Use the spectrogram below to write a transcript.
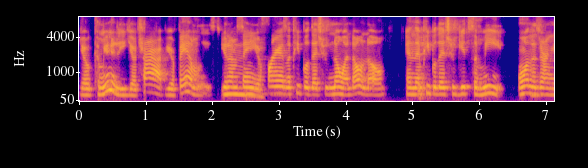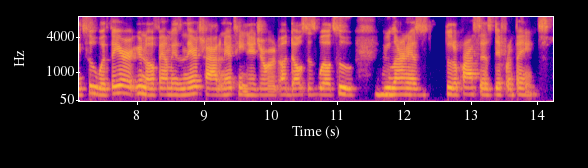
your community, your tribe, your families, you know what I'm saying, your mm. friends and people that you know and don't know, and then people that you get to meet on the journey too with their, you know, families and their child and their teenager or adults as well too. Mm-hmm. You learn as through the process different things.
